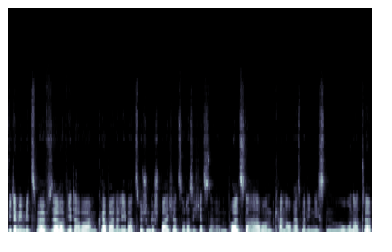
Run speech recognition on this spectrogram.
Vitamin B12 selber wird aber im Körper, in der Leber zwischengespeichert, sodass ich jetzt ein Polster habe und kann auch erstmal die nächsten Monate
